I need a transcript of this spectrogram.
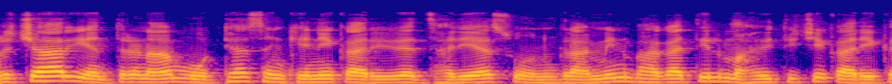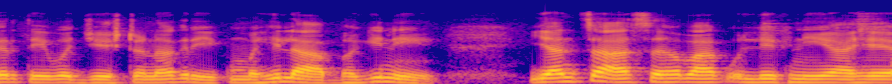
प्रचार यंत्रणा मोठ्या संख्येने कार्यरत झाली असून ग्रामीण भागातील महायुतीचे कार्यकर्ते व ज्येष्ठ नागरिक महिला भगिनी यांचा सहभाग उल्लेखनीय आहे.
